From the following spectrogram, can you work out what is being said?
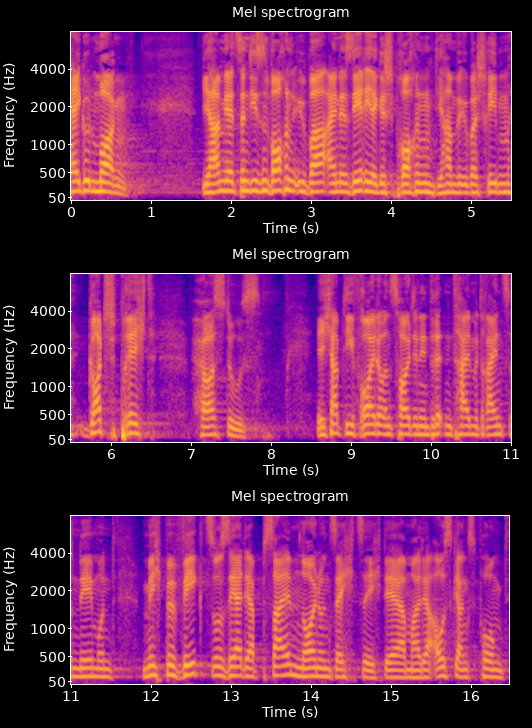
Hey, guten Morgen. Wir haben jetzt in diesen Wochen über eine Serie gesprochen, die haben wir überschrieben, Gott spricht, hörst du's? Ich habe die Freude, uns heute in den dritten Teil mit reinzunehmen und mich bewegt so sehr der Psalm 69, der mal der Ausgangspunkt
